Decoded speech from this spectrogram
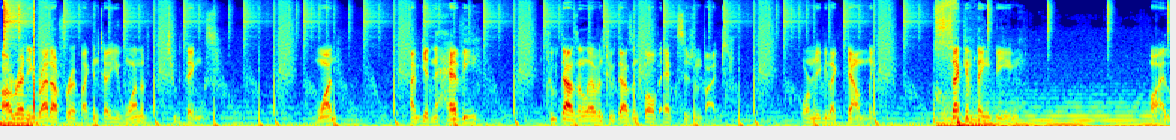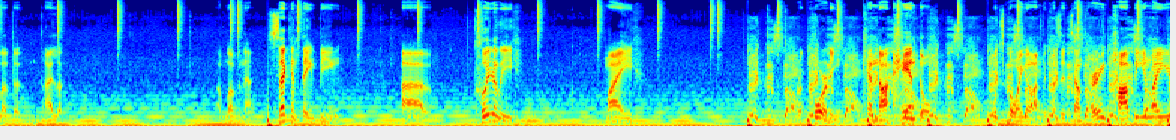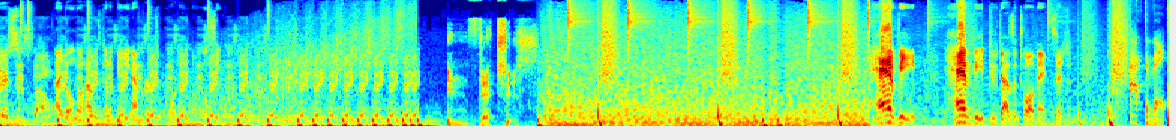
Already, right off rip, I can tell you one of two things. One, I'm getting heavy 2011 2012 Excision vibes. Or maybe like downlink. Second thing being. Oh, I love the. I love. I'm loving that. Second thing being. Uh, clearly, my recording cannot handle what's going on because it sounds very poppy in my ears. I don't know how it's going to be after it's recorded, but we'll see. heavy, heavy 2012 Excision. Activate.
